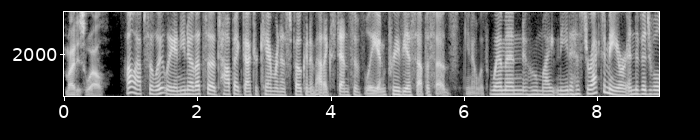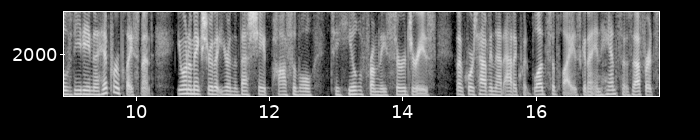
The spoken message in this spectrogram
might as well. Oh, absolutely. And you know, that's a topic Dr. Cameron has spoken about extensively in previous episodes, you know, with women who might need a hysterectomy or individuals needing a hip replacement. You want to make sure that you're in the best shape possible to heal from these surgeries. And of course, having that adequate blood supply is going to enhance those efforts.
